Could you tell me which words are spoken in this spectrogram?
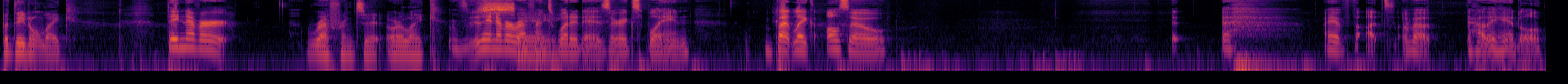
but they don't like They never reference it or like they never reference what it is or explain. But like also I have thoughts about how they handle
